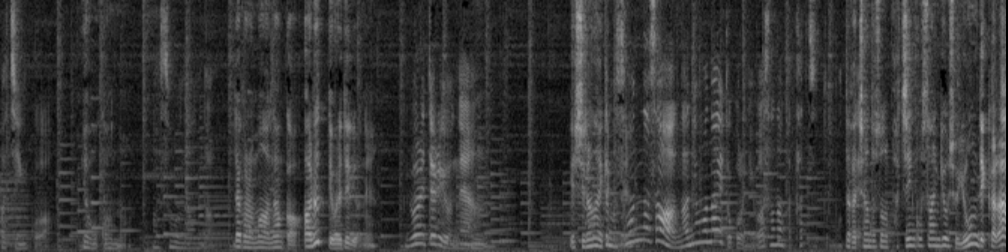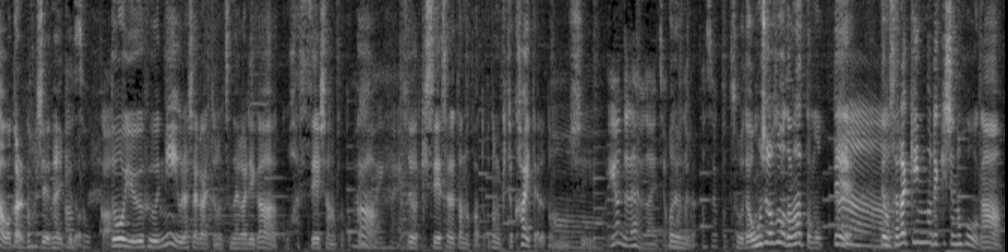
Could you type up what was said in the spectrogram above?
パチンコは。いやわかんない。あそうなんだ。だからまあなんかあるって言われてるよね、言われてるよね、うん、いや知らないけどね。でもそんなさ何もないところに噂なんか立つと思って。だからちゃんとそのパチンコ産業史を読んでから分かるかもしれないけど、うか。どういうふうに裏社会とのつながりがこう発生したのかとか、はいはいはいはい。それが規制されたのかとかでもきっと書いてあると思うし。読んでないのないじゃん。まだ読んでない。あそういうことそうだ面白そうだなと思ってでもサラ金の歴史の方が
